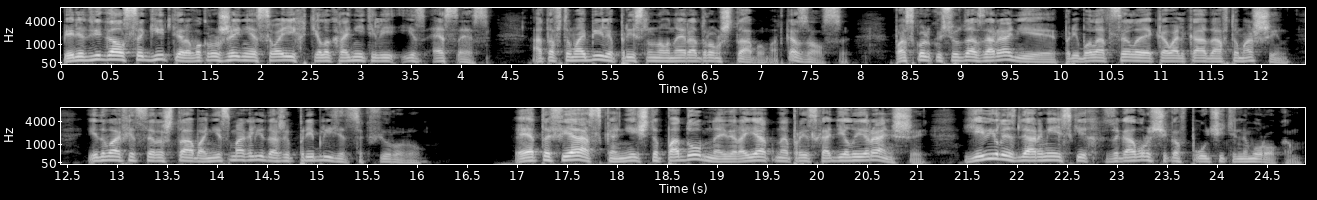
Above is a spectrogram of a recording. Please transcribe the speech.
Передвигался Гитлер в окружении своих телохранителей из СС. От автомобиля, присланного на аэродром штабом, отказался, поскольку сюда заранее прибыла целая кавалькада автомашин, и два офицера штаба не смогли даже приблизиться к фюреру. Это фиаско, нечто подобное, вероятно, происходило и раньше, явилось для армейских заговорщиков поучительным уроком.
